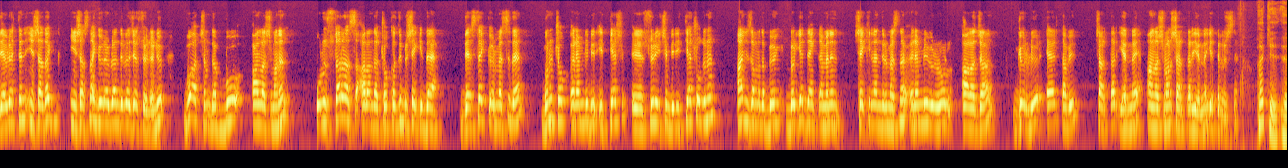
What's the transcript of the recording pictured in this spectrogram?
devletin inşada inşasına görevlendirileceği söyleniyor. Bu açımda bu anlaşmanın uluslararası alanda çok hızlı bir şekilde destek görmesi de bunun çok önemli bir ihtiyaç e, süre için bir ihtiyaç olduğunu aynı zamanda böl- bölge denkleminin şekillendirmesine önemli bir rol alacağı görülüyor. Eğer tabi şartlar yerine anlaşmanın şartları yerine getirilirse. Peki e,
